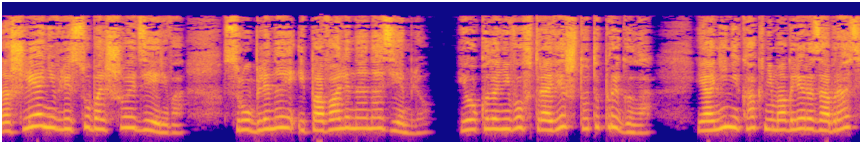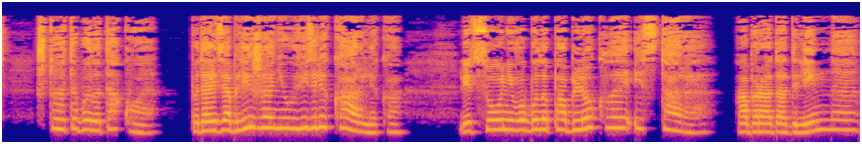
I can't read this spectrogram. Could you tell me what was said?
Нашли они в лесу большое дерево, срубленное и поваленное на землю и около него в траве что-то прыгало, и они никак не могли разобрать, что это было такое. Подойдя ближе, они увидели карлика. Лицо у него было поблеклое и старое, а борода длинная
